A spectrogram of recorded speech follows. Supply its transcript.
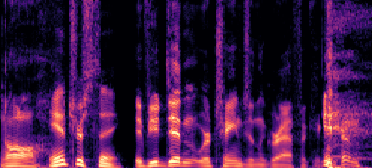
Oh, Interesting. if you didn't, we're changing the graphic again.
